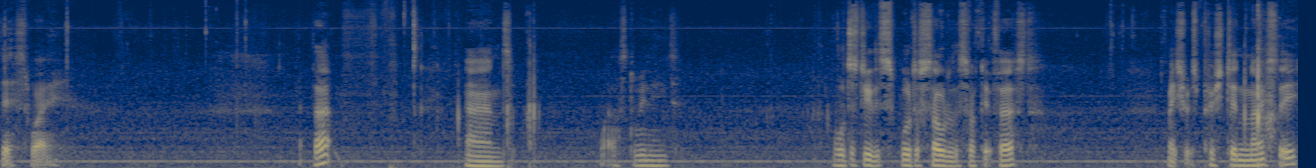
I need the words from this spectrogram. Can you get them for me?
this way, like that, and what else do we need? We'll just do this, we'll just solder the socket first, make sure it's pushed in nicely,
